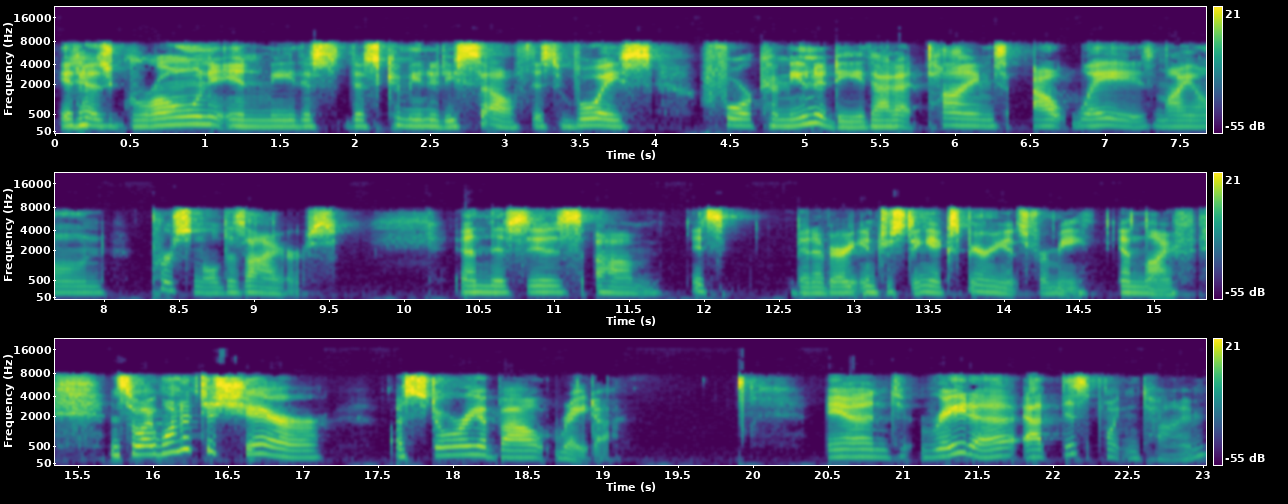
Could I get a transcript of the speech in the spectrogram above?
it has grown in me this, this community self, this voice for community that at times outweighs my own personal desires. And this is, um, it's been a very interesting experience for me in life. And so I wanted to share a story about Rada. And Rada, at this point in time,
